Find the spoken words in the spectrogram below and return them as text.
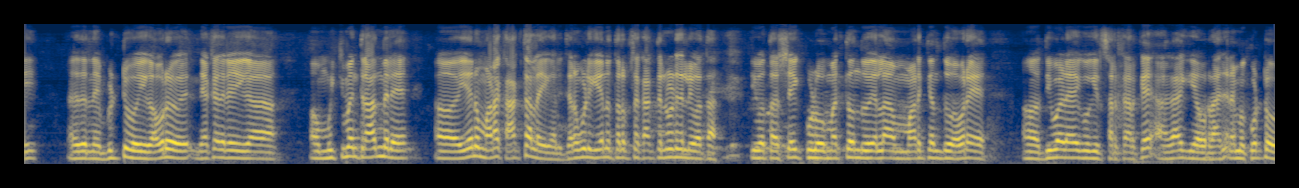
ಅದನ್ನೇ ಬಿಟ್ಟು ಈಗ ಅವರು, ಯಾಕಂದ್ರೆ ಈಗ ಮುಖ್ಯಮಂತ್ರಿ ಆದಮೇಲೆ ಏನು ಮಾಡೋಕೆ ಆಗ್ತಾಯಿಲ್ಲ ಈಗ ಅಲ್ಲಿ. ಜನಗಳಿಗೆ ಏನು ತಲುಪ್ಸಕ್ ಆಗ್ತಾ ನೋಡಿದಲ್ಲಿ ಇವತ್ತ, ಇವತ್ತು ಶೈಕ್ಗಳು ಮತ್ತೊಂದು ಎಲ್ಲ ಮಾಡ್ಕೊಂಡು ಅವರೇ ದಿವಾಳಿಯಾಗಿ ಹೋಗಿದ್ದು ಸರ್ಕಾರಕ್ಕೆ. ಹಾಗಾಗಿ ಅವ್ರು ರಾಜೀನಾಮೆ ಕೊಟ್ಟು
